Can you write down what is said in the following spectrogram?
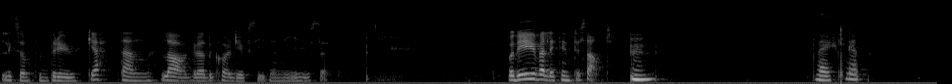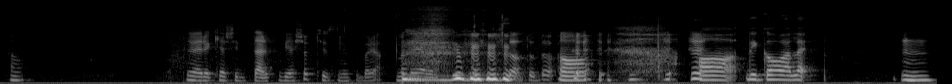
liksom förbruka den lagrade koldioxiden i huset. Och det är ju väldigt intressant. Mm. Verkligen. Nu är det kanske inte därför vi har köpt husen från början. Men det är väldigt intressant ändå. Ja. ja, det är galet. Mm.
